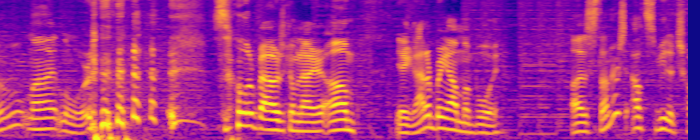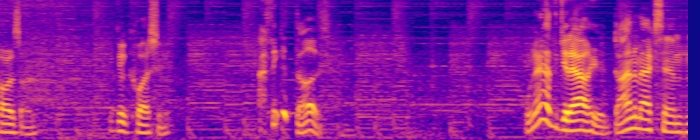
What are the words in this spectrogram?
Oh my lord. Solar Power's coming out here. Um, yeah, gotta bring out my boy. Uh, does Thundurus outspeed a Charizard? Good question. I think it does. We're gonna have to get out here. Dynamax him.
